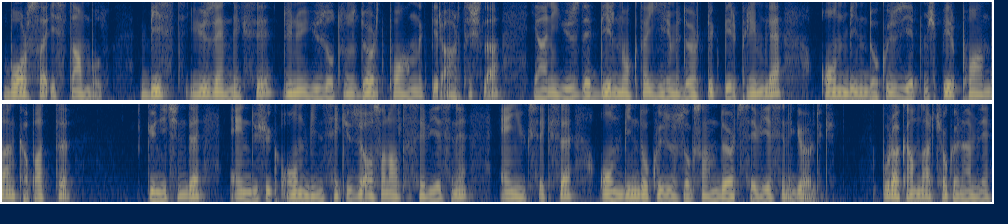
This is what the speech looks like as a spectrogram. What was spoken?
Borsa İstanbul. BIST 100 endeksi dünü 134 puanlık bir artışla yani %1.24'lük bir primle 10.971 puandan kapattı. Gün içinde en düşük 10.896 seviyesini, en yüksekse 10.994 seviyesini gördük. Bu rakamlar çok önemli.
